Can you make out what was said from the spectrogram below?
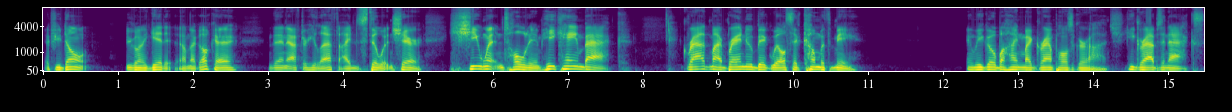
If you don't, you're going to get it. I'm like, okay. Then after he left, I still wouldn't share. She went and told him. He came back, grabbed my brand new big wheel, said, come with me and we go behind my grandpa's garage. He grabs an axe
